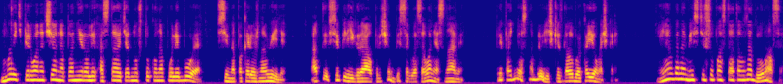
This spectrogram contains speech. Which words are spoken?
Мы ведь первоначально планировали оставить одну штуку на поле боя в сильно покорежном виде, а ты все переиграл, причем без согласования с нами. Преподнес на блюдечке с голубой каемочкой. Я бы на месте супостатов задумался.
